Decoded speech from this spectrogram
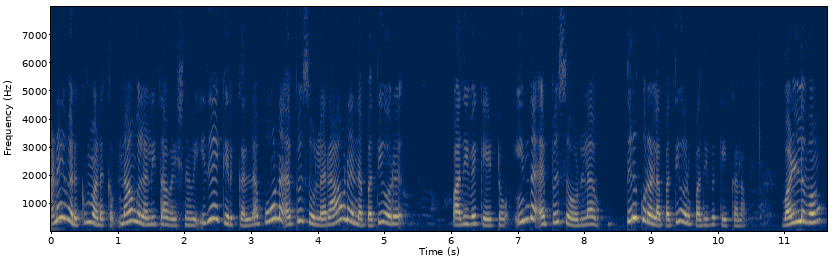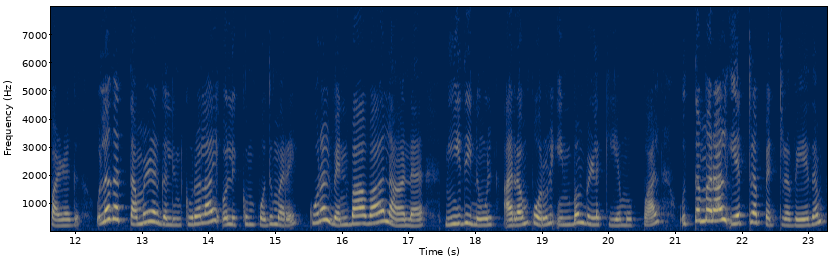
அனைவருக்கும் வணக்கம். நான் உங்கள் லலிதா வைஷ்ணவி. இதே கிற்கல்ல போன எபிசோடில் ராவணனை பற்றி ஒரு பதிவை கேட்டோம். இந்த எபிசோடில் திருக்குறளை பற்றி ஒரு பதிவை கேட்கலாம். வள்ளுவம் பழகு. உலகத் தமிழர்களின் குரலாய் ஒலிக்கும் பொதுமறை குரல் வெண்பாவாலான நீதி நூல் அறம் பொருள் இன்பம் விளக்கிய முப்பால் உத்தமரால் இயற்ற பெற்ற வேதம்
